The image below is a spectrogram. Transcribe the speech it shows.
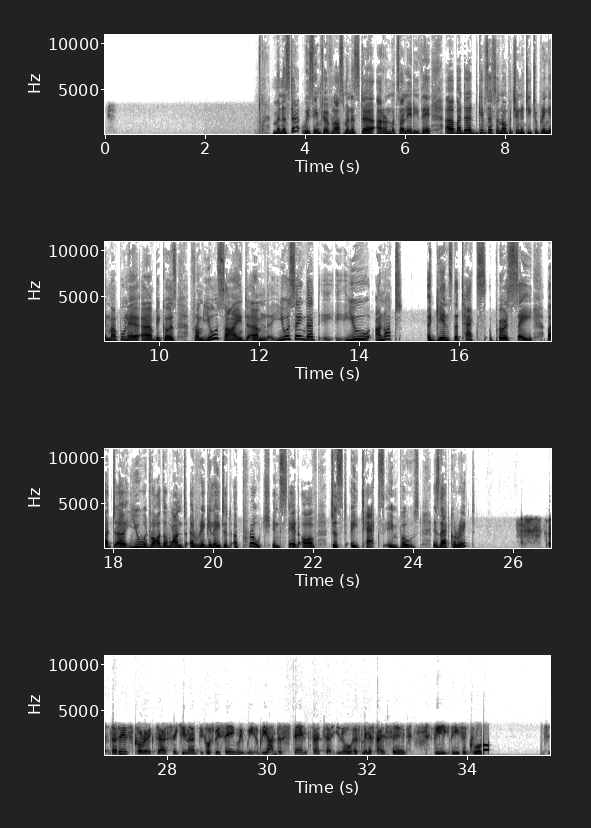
Minister. We seem to have lost Minister Aaron Motsoaledi there, uh, but it gives us an opportunity to bring in Mapule uh, because from your side, um, you are saying that you are not against the tax per se, but uh, you would rather want a regulated approach instead of just a tax imposed. Is that correct? Uh, that is correct, uh, Sakina, because we're saying we, we, we understand that, uh, you know, as Minister has said, the, there's a growth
